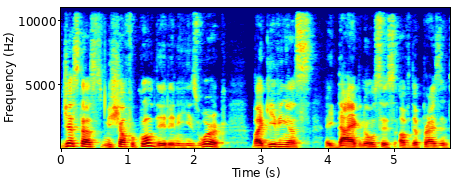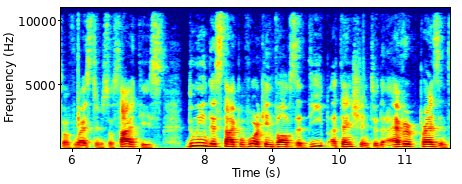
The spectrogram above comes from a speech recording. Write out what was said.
Just as Michel Foucault did in his work by giving us a diagnosis of the present of Western societies, doing this type of work involves a deep attention to the ever-present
